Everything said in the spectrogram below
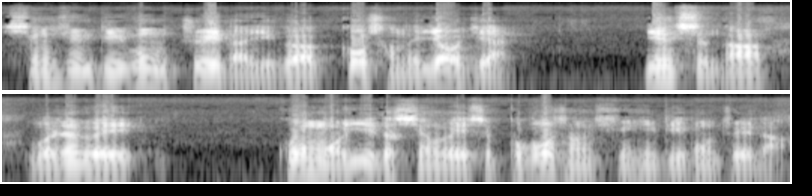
刑讯逼供罪的一个构成的要件，因此呢，我认为郭某义的行为是不构成寻衅逼供罪的。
